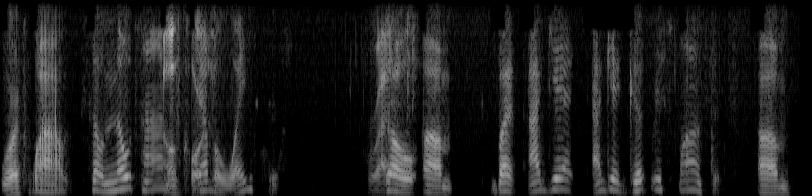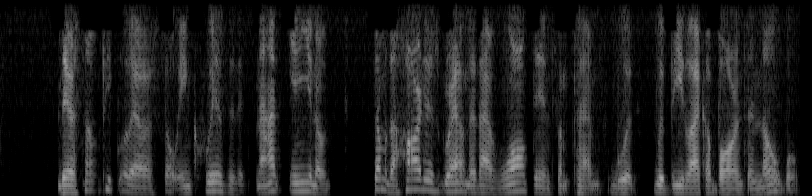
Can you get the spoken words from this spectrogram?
worthwhile. So no time is ever wasted. Right. So um but I get I get good responses. Um there are some people that are so inquisitive, not in you know, some of the hardest ground that I've walked in sometimes would would be like a Barnes and Noble,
